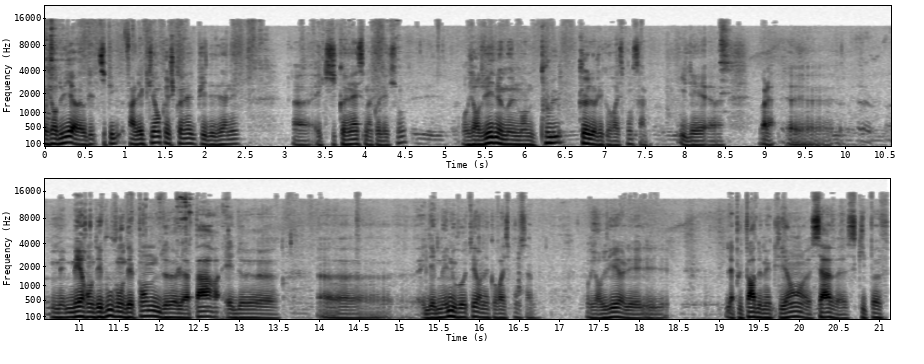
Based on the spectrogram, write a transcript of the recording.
Aujourd'hui, euh, les clients que je connais depuis des années euh, et qui connaissent ma collection, aujourd'hui ne me demandent plus que de l'éco-responsable. Il est, euh, voilà, mes, rendez-vous vont dépendre de la part et de, et des mes nouveautés en éco-responsable. Aujourd'hui, la plupart de mes clients savent ce qu'ils peuvent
